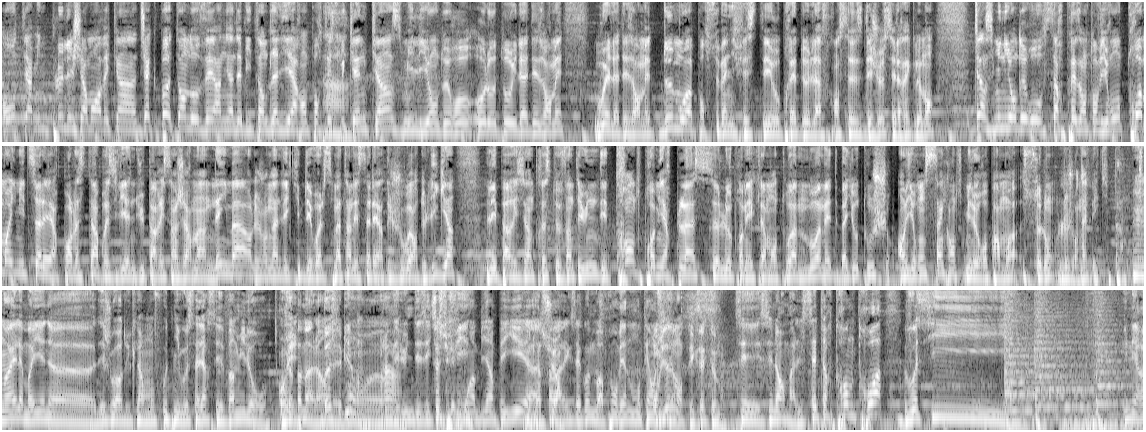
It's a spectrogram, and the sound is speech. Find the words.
On termine plus légèrement avec un jackpot en Auvergne. Un habitant de l'Allier a remporté ce week-end 15 millions d'euros au loto. Il a désormais, ou elle a désormais deux mois pour se manifester auprès de la Française des Jeux. C'est le règlement. 15 millions d'euros, ça représente environ trois mois et demi de salaire pour la star brésilienne du Paris Saint-Germain, Neymar. Le journal de l'équipe dévoile ce matin les salaires du joueur de Ligue 1. Les Parisiens restent 21 des 30 premières places. Le premier Clermontois, Mohamed Bayo, touche environ 50 000 euros par mois selon le journal de l'équipe. Ouais, la moyenne euh, des joueurs du Clermont Foot niveau salaire, c'est 20 000 euros. C'est pas mal. Hein, bah, c'est bien. Euh, on est l'une des équipes les moins bien payées à, à l'Hexagone. Bon après, on vient de monter en On vient de monter, exactement. C'est normal. 7h33. Voici une erreur.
